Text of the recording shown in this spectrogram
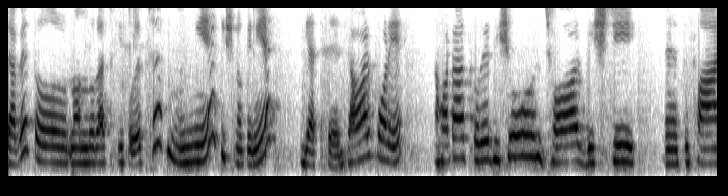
যাবে। তো নন্দরাজ কি করেছে? নিয়ে কৃষ্ণকে নিয়ে গেছে। যাওয়ার পরে হঠাৎ করে ভীষণ ঝড়, বৃষ্টি তুফান,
